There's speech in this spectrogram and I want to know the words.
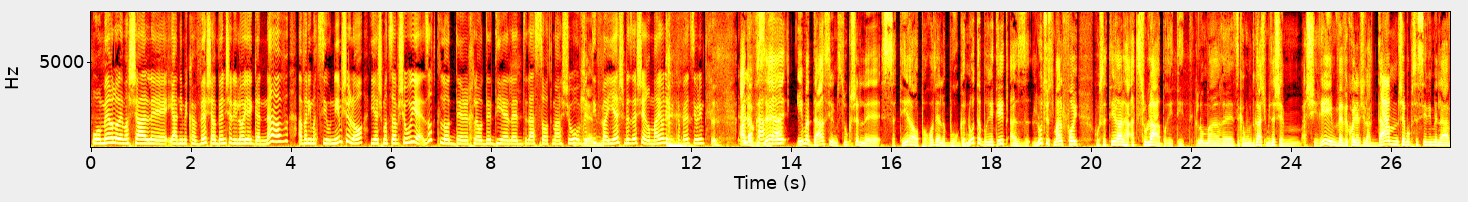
הוא אומר לו למשל, אה, אני מקווה שהבן שלי לא יהיה גנב, אבל עם הציונים שלו, יש מצב שהוא יהיה. זאת לא דרך לעודד ילד לעשות משהו, כן, ותתבייש בזה שהרמיוני מקבל ציונים. אגב, לא זה, ככה. אם הדארסים הם סוג של אה, סאטירה או פרודיה על הבורגנות הבריטית, אז לוציוס מאלפוי הוא סאטירה על האצולה הבריטית. כלומר, אה, זה גם מודגש מזה שהם עשירים, ו- וכל עניין של הדם שהם אובססיביים אליו,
